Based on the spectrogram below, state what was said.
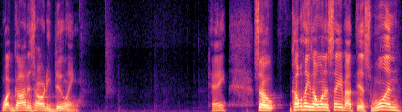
what God is already doing. Okay? So, a couple things I want to say about this. One,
